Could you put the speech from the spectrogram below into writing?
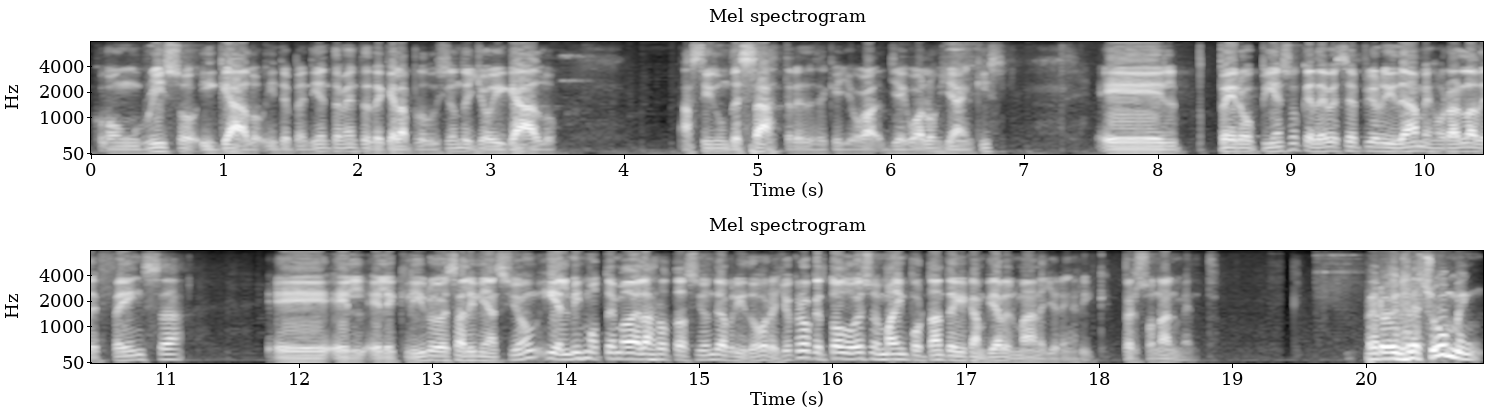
con Rizzo y Galo, independientemente de que la producción de Joey Galo ha sido un desastre desde que llegó a, los Yankees. Pero pienso que debe ser prioridad mejorar la defensa, eh, el, el equilibrio de esa alineación y el mismo tema de la rotación de abridores. Yo creo que todo eso es más importante que cambiar el manager, Enrique, personalmente. Pero en resumen,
